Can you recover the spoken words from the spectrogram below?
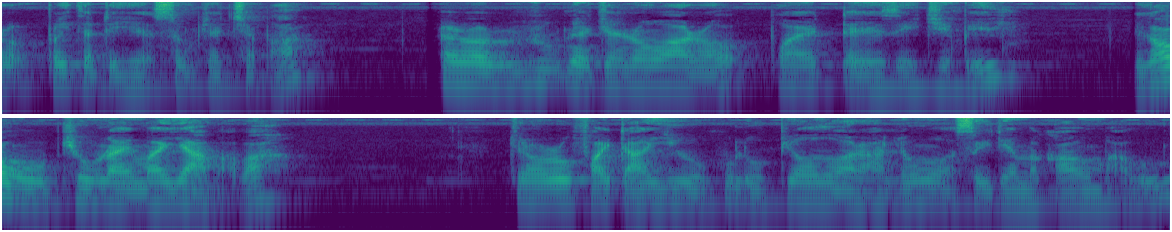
တော့ပြိသက်တွေရဲ့ဆုံးဖြတ်ချက်ပါအဲ့တော့ရုနဲ့ကျွန်တော်ကတော့ပွဲတဲစေခြင်းပြီဒီကောက်ကိုဖြိုနိုင်မှရမှာပါကျွန်တော်တို့ fighter ကြီးကိုအခုလိုပြောသွားတာလုံးဝစိတ်ထဲမကောင်းပါဘူး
